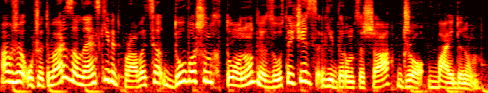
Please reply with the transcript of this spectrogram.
А вже у четвер Зеленський відправиться до Вашингтону для зустрічі з лідером США Джо Байденом.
